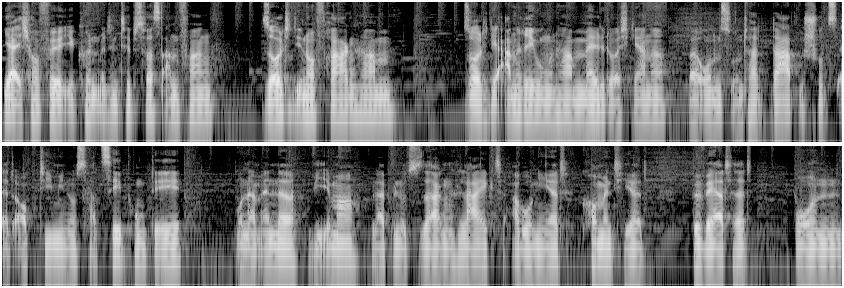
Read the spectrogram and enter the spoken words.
Ja, ich hoffe, ihr könnt mit den Tipps was anfangen. Solltet ihr noch Fragen haben, solltet ihr Anregungen haben, meldet euch gerne bei uns unter datenschutz.opti-hc.de. Und am Ende, wie immer, bleibt mir nur zu sagen, liked, abonniert, kommentiert, bewertet und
